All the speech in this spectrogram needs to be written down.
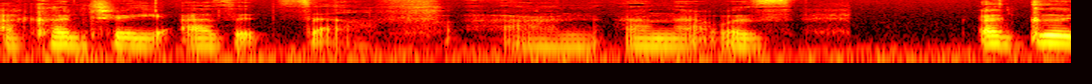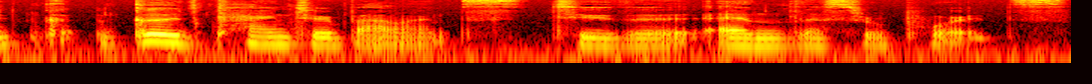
a country as itself, and and that was a good good counterbalance to the endless reports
